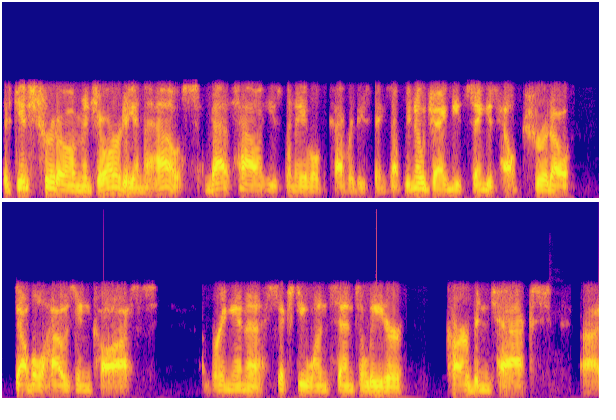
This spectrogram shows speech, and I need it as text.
that gives Trudeau a majority in the House. That's how he's been able to cover these things up. We know Jagmeet Singh has helped Trudeau double housing costs, bring in a 61 cent a liter carbon tax, uh,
